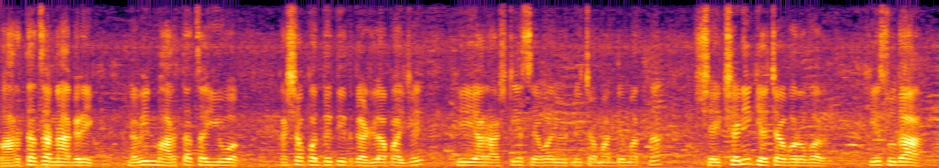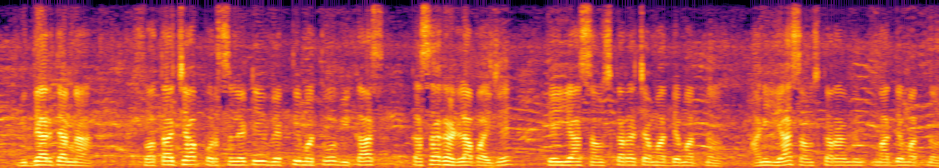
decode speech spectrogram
भारताचा नागरिक नवीन भारताचा युवक कशा पद्धतीत घडला पाहिजे ही या राष्ट्रीय सेवा योजनेच्या माध्यमातून शैक्षणिक याच्याबरोबर हे सुद्धा विद्यार्थ्यांना स्वतःच्या पर्सनॅलिटी व्यक्तिमत्व विकास कसा घडला पाहिजे ते या संस्काराच्या माध्यमातून आणि या संस्कारा माध्यमातून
